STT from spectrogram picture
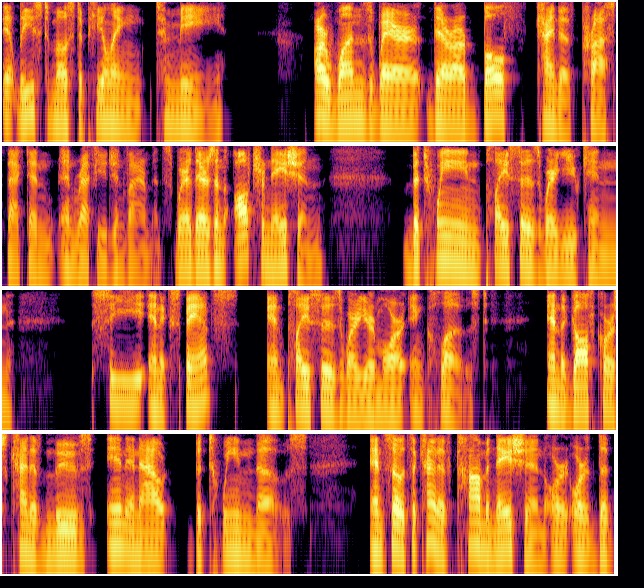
at least most appealing to me are ones where there are both kind of prospect and, and refuge environments, where there's an alternation between places where you can see an expanse and places where you're more enclosed. And the golf course kind of moves in and out between those. And so it's a kind of combination or or the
